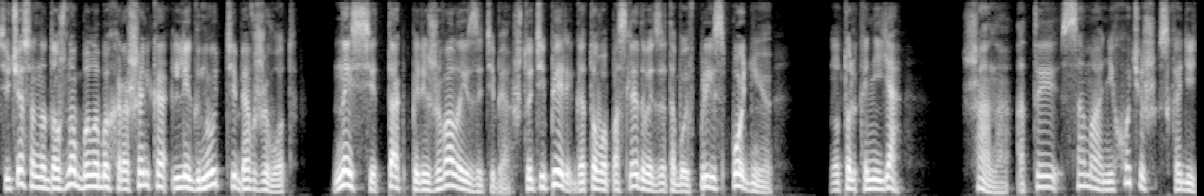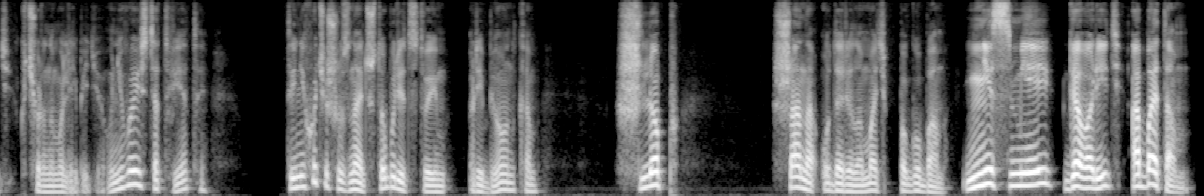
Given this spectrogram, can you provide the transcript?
сейчас оно должно было бы хорошенько легнуть тебя в живот. Несси так переживала из-за тебя, что теперь готова последовать за тобой в преисподнюю. Но только не я. «Шана, а ты сама не хочешь сходить к черному лебедю? У него есть ответы. Ты не хочешь узнать, что будет с твоим ребенком?» «Шлеп!» Шана ударила мать по губам. «Не смей говорить об этом!»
